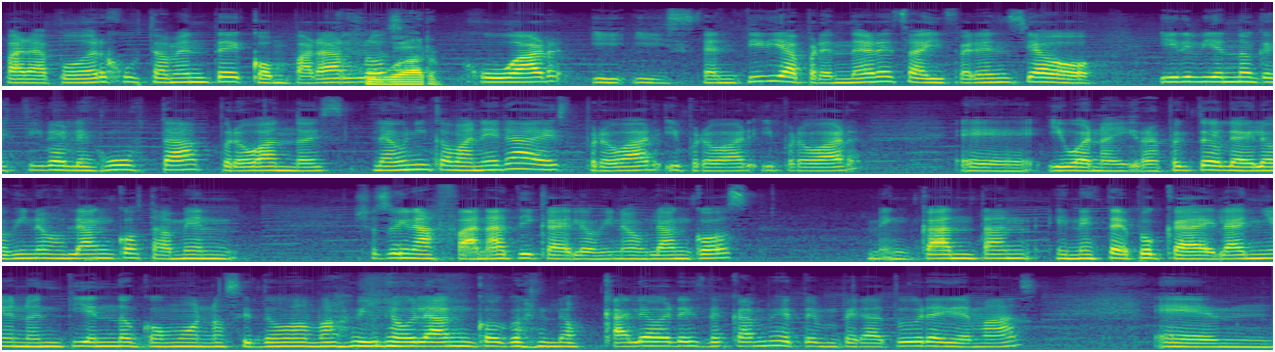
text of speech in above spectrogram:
para poder justamente compararlos, jugar, jugar y, y sentir y aprender esa diferencia o ir viendo qué estilo les gusta, probando. Es la única manera es probar y probar y probar. Eh, y bueno, y respecto de lo de los vinos blancos, también yo soy una fanática de los vinos blancos. Me encantan. En esta época del año no entiendo cómo no se toma más vino blanco con los calores, los cambios de temperatura y demás. Eh,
